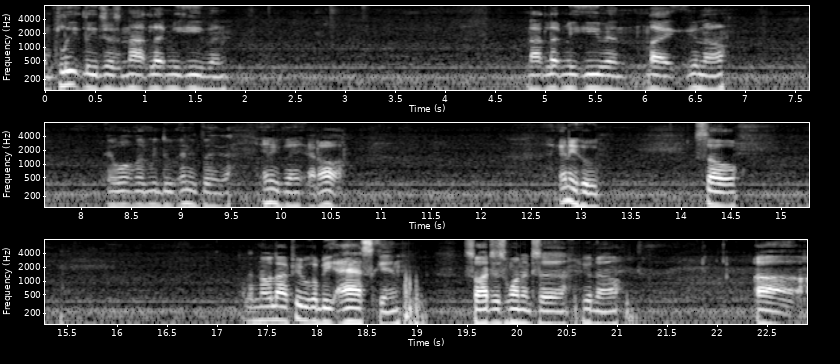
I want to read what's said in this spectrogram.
completely just not let me even not let me even like you know it won't let me do anything anything at all. Anywho so i know a lot of people gonna be asking so i just wanted to you know uh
